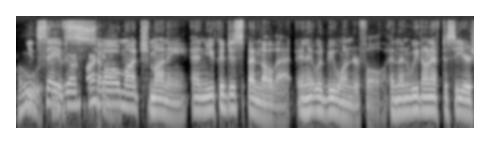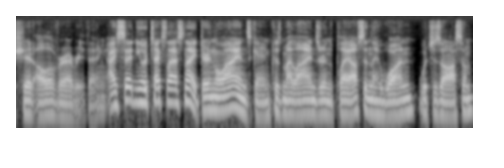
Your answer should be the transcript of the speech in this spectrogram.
Oh, You'd save so much money and you could just spend all that and it would be wonderful. And then we don't have to see your shit all over everything. I sent you a text last night during the Lions game because my Lions are in the playoffs and they won, which is awesome.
